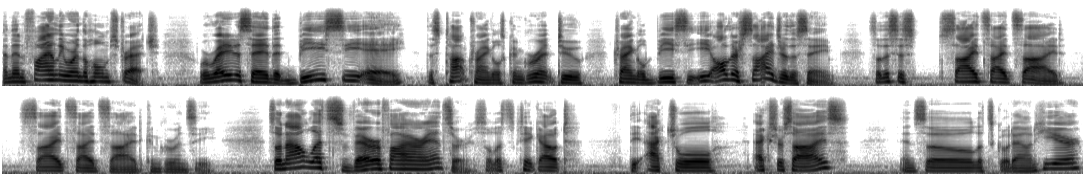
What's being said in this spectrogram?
And then finally, we're in the home stretch. We're ready to say that BCA, this top triangle, is congruent to triangle BCE. All their sides are the same. So this is side, side, side, side, side, side congruency. So now let's verify our answer. So let's take out the actual exercise. And so let's go down here.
